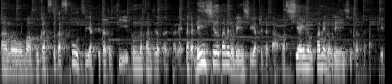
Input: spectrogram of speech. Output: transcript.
あのまあ、部活とかスポーツやってた時どんな感じだったんですかね？なんか練習のための練習やってたか、まあ、試合のための練習だったかっていう。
